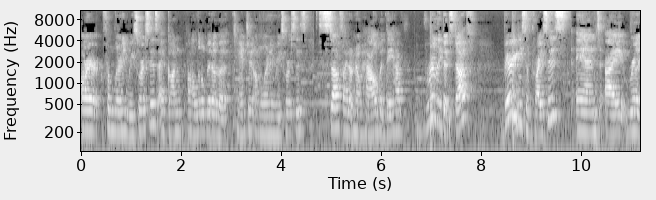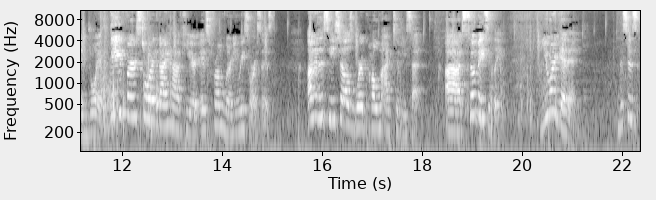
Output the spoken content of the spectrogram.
are from learning resources. I've gone on a little bit of a tangent on the learning resources stuff. I don't know how, but they have really good stuff, very decent prices, and I really enjoy it. The first toy that I have here is from Learning Resources. Under the Seashells Word Problem Activity Set. Uh, so basically, you are given, this is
